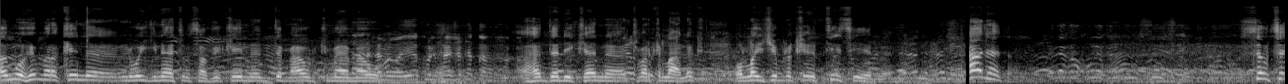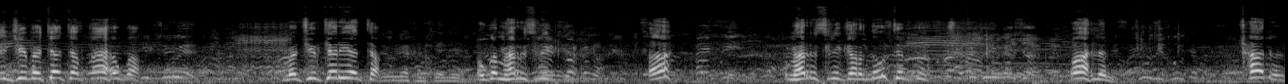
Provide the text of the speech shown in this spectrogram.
المهم راه كاين الوينات وصافي كاين الدمعة والكمامة و... كل حاجة قطعه هذا اللي كان تبارك الله عليك. والله يجيب لك التيسير. شحال هذا. 96 جيبها أنت تبقى هو. ما تجيب تري أنت. هو مهرس لي ها؟ مهرس لي قرنو تبدو أهلا شحال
